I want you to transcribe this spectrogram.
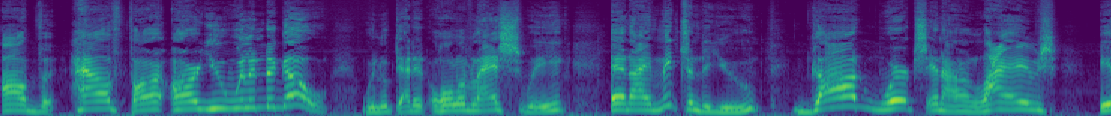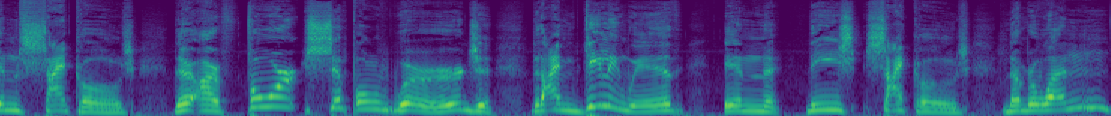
of how far are you willing to go? We looked at it all of last week, and I mentioned to you God works in our lives in cycles. There are four simple words that I'm dealing with in these cycles. Number one,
